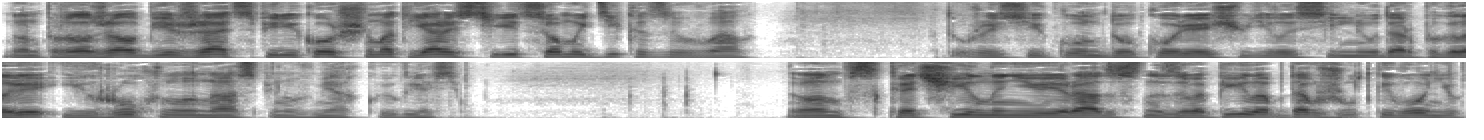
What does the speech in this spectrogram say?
Но он продолжал бежать с перекошенным от ярости лицом и дико завывал. В ту же секунду Кори ощутила сильный удар по голове и рухнула на спину в мягкую грязь. Он вскочил на нее и радостно завопил, обдав жуткой вонью.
